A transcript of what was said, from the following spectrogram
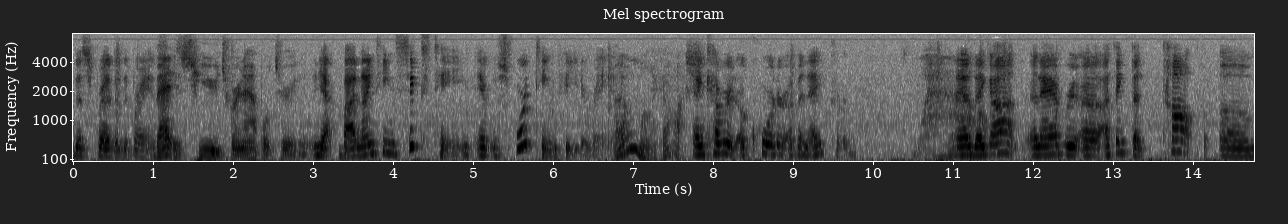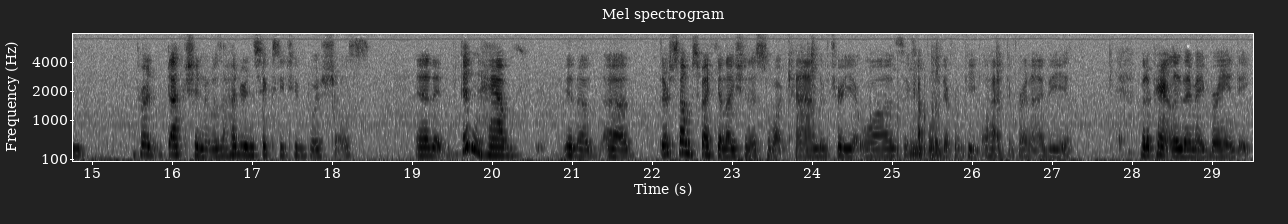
The spread of the branches. That is huge for an apple tree. Yeah. By 1916, it was 14 feet around Oh my gosh. and covered a quarter of an acre. wow. And they got an average. Uh, I think the top um, production was 162 bushels, and it didn't have, you know. Uh, there's some speculation as to what kind of tree it was. A couple of different people had different ideas, but apparently they made brandy.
